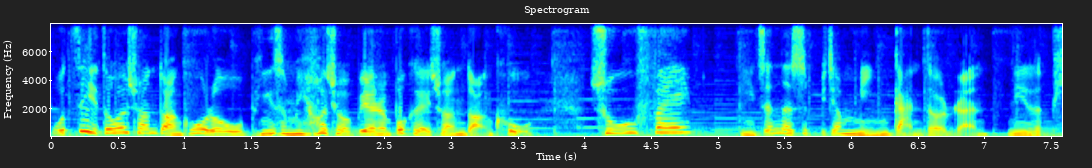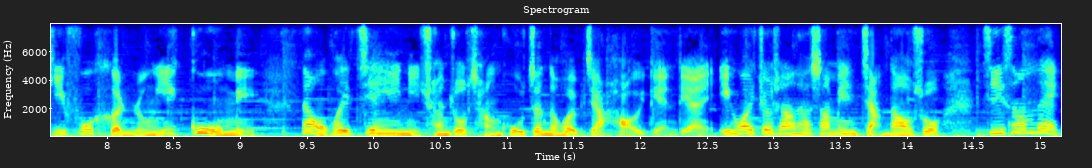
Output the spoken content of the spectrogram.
我自己都会穿短裤了，我凭什么要求别人不可以穿短裤？除非。你真的是比较敏感的人，你的皮肤很容易过敏，那我会建议你穿着长裤，真的会比较好一点点。因为就像它上面讲到说，机舱内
